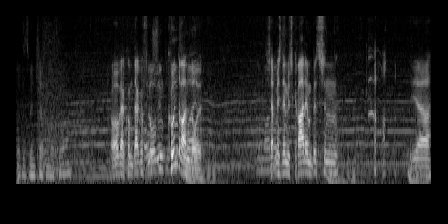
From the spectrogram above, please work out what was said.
Wird das Windschatten davor? Oh, wer kommt da geflogen? shit, ich bin Kundran, lol. Ich habe mich nämlich gerade ein bisschen... Ja.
